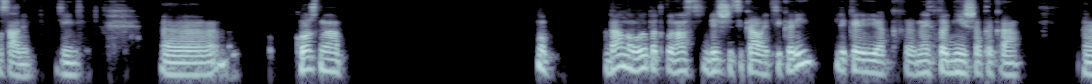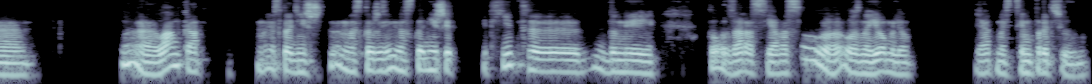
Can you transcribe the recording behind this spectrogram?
посади. Е, кожна, ну, в даному випадку нас більше цікавить лікарі. Лікарі як найскладніша така е, е, ланка, найскладніш, найскладніш- найскладніший підхід до неї, то зараз я вас ознайомлю, як ми з цим працюємо.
